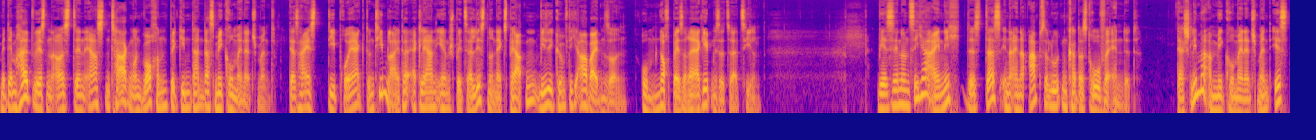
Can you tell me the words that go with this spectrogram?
Mit dem Halbwissen aus den ersten Tagen und Wochen beginnt dann das Mikromanagement. Das heißt, die Projekt- und Teamleiter erklären ihren Spezialisten und Experten, wie sie künftig arbeiten sollen, um noch bessere Ergebnisse zu erzielen. Wir sind uns sicher einig, dass das in einer absoluten Katastrophe endet. Das Schlimme am Mikromanagement ist,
